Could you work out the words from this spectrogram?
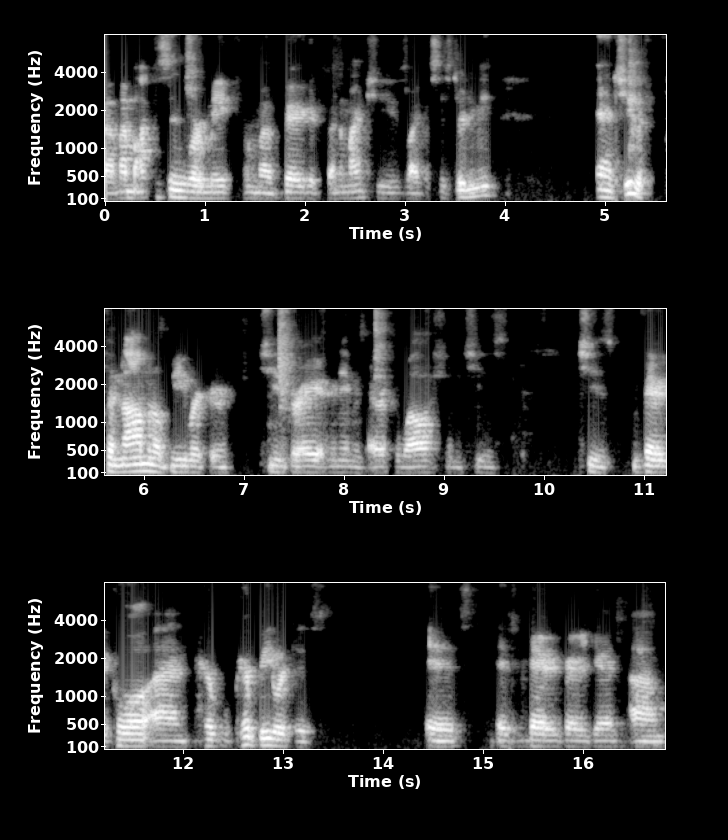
uh, my moccasins were made from a very good friend of mine. She's like a sister to me, and she's a phenomenal bead worker. She's great. Her name is Erica Welsh, and she's she's very cool. And her her beadwork is is is very very good. Um,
